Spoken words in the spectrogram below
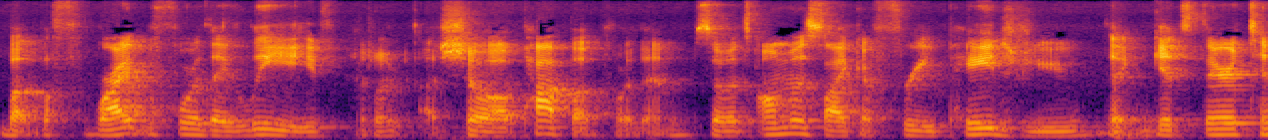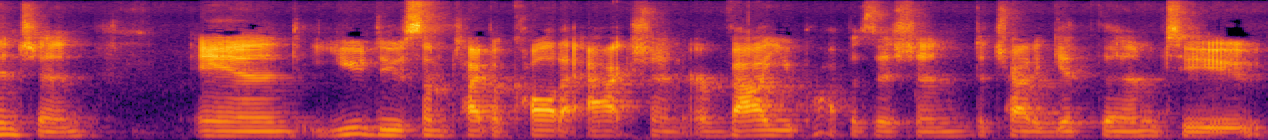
but before, right before they leave, it'll uh, show a pop up for them. So it's almost like a free page view that gets their attention, and you do some type of call to action or value proposition to try to get them to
